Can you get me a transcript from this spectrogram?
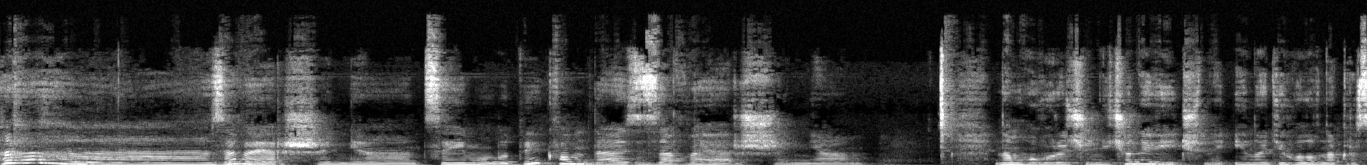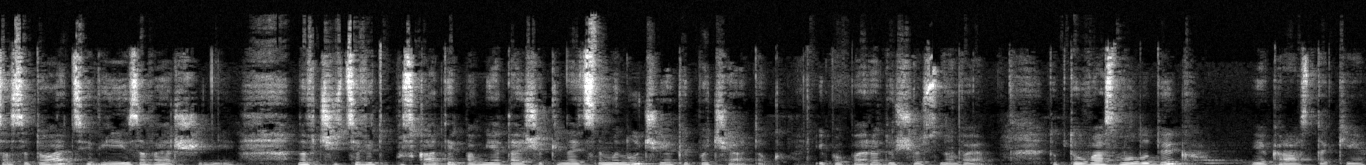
А, завершення. Цей молодик вам дасть завершення. Нам говорять, що нічого не вічне, іноді головна краса ситуації в її завершенні. Навчіться відпускати і пам'ятай, що кінець неминучий, як і початок, і попереду щось нове. Тобто, у вас молодик якраз таки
